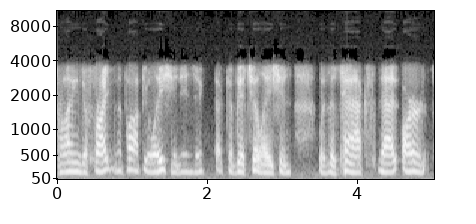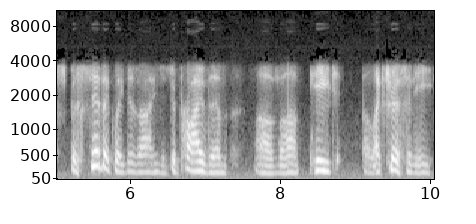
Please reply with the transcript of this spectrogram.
trying to frighten the population into a capitulation with attacks that are specifically designed to deprive them of uh, heat, electricity,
